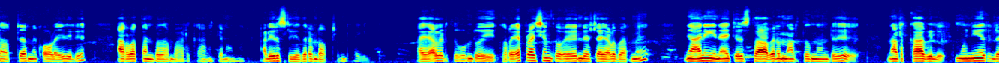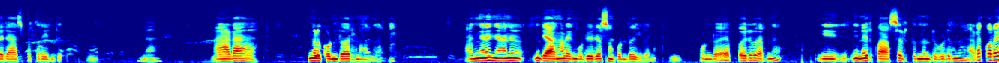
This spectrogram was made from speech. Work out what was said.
ഡോക്ടറിന് കോളേജിൽ അറുപത്തൊൻപതാം പാട് കാണിക്കണം അവിടെ ഒരു ശ്രീധരൻ ഡോക്ടർ ഉണ്ടായി അയാളെടുത്ത് കൊണ്ടുപോയി. കുറേ പ്രാവശ്യം പോയതിന് ശേഷം അയാൾ പറഞ്ഞ് ഞാൻ ഇതിനായിട്ട് ഒരു സ്ഥാപനം നടത്തുന്നുണ്ട്. നടക്കാവിൽ മുനീറിന്റെ ഒരു ആസ്പത്രി ഉണ്ട് പിന്നെ ആടാ നിങ്ങൾ കൊണ്ടുവരണമെന്ന് പറഞ്ഞു. അങ്ങനെ ഞാൻ എന്റെ ആങ്ങളെയും കൂടി ഒരു ദിവസം കൊണ്ടുപോയി ഇവനെ. കൊണ്ടുപോയപ്പോൾ അവർ പറഞ്ഞ് ഈ ഇങ്ങനൊരു ക്ലാസ് എടുക്കുന്നുണ്ട് ഇവിടുന്ന്. അവിടെ കുറേ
